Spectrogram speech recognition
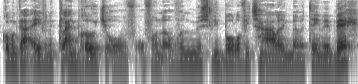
kom ik daar even een klein broodje of, of een, of een muslibol of iets halen. Ik ben meteen weer weg.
